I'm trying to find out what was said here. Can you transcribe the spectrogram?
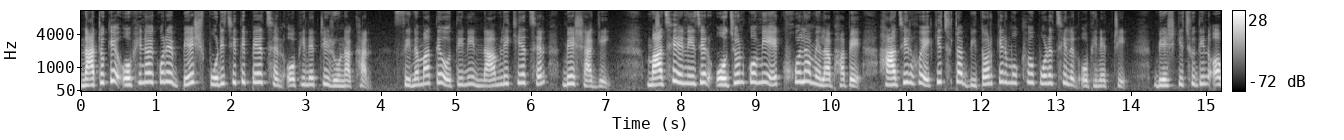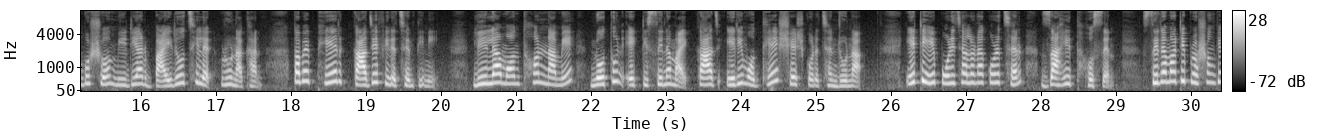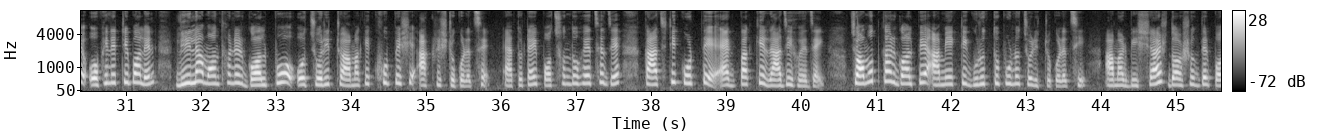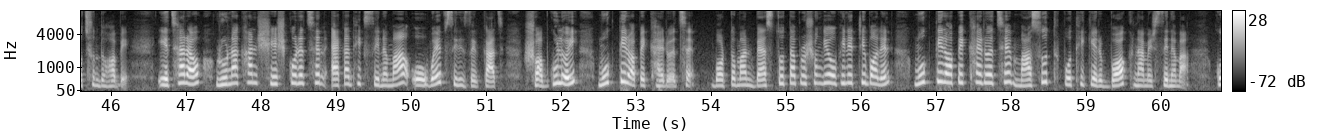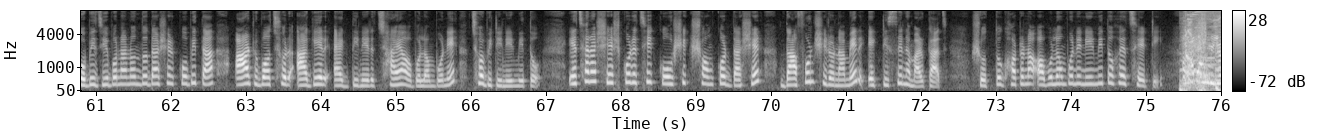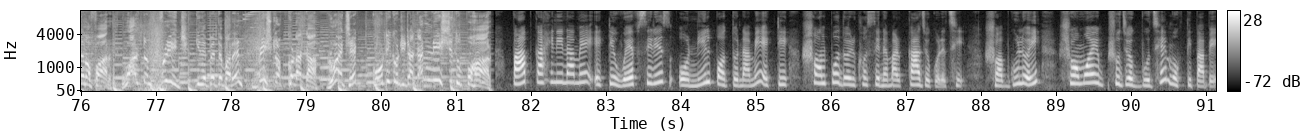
নাটকে অভিনয় করে বেশ পরিচিতি পেয়েছেন অভিনেত্রী রুনা খান। সিনেমাতেও তিনি নাম লিখিয়েছেন বেশ আগেই। মাঝে নিজের ওজন কমিয়ে খোলামেলাভাবে হাজির হয়ে কিছুটা বিতর্কের মুখেও পড়েছিলেন অভিনেত্রী। বেশ কিছুদিন অবশ্য মিডিয়ার বাইরেও ছিলেন রুনা খান। তবে ফের কাজে ফিরেছেন তিনি। লীলা মন্থন নামে নতুন একটি সিনেমায় কাজ এরই মধ্যে শেষ করেছেন রুনা। এটি পরিচালনা করেছেন জাহিদ হোসেন। সিনেমাটি প্রসঙ্গে অভিনেত্রী বলেন, লীলা মন্থনের গল্প ও চরিত্র আমাকে খুব বেশি আকৃষ্ট করেছে। এতটাই পছন্দ হয়েছে যে কাজটি করতে এক বাক্যে রাজি হয়ে যাই। চমৎকার গল্পে আমি একটি গুরুত্বপূর্ণ চরিত্র করেছি। আমার বিশ্বাস দর্শকদের পছন্দ হবে। এছাড়াও রুনা খান শেষ করেছেন একাধিক সিনেমা ও ওয়েব সিরিজের কাজ। সবগুলোই মুক্তির অপেক্ষায় রয়েছে। বর্তমান ব্যস্ততা প্রসঙ্গে অভিনেত্রী বলেন, মুক্তির অপেক্ষায় রয়েছে মাসুদ পথিকের বক নামের সিনেমা। কবি জীবনানন্দ দাশের কবিতা আট বছর আগের একদিনের ছায়া অবলম্বনে ছবিটি নির্মিত। এছাড়া শেষ করেছি কৌশিক শঙ্কর দাসের দাফন শিরোনামের একটি সিনেমার কাজ। সত্য ঘটনা অবলম্বনে নির্মিত হয়েছে এটি। Double million offer, Walton fridge কিনে পেতে পারেন বিশ লক্ষ টাকা। রয়েছে কোটি কোটি টাকার নিশ্চিত উপহার। পাপ কাহিনী নামে একটি ওয়েব সিরিজ ও নীলপদ্ম নামে একটি স্বল্প দৈর্ঘ্য সিনেমার কাজও করেছি। সবগুলোই সময়, সুযোগ বুঝে মুক্তি পাবে।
